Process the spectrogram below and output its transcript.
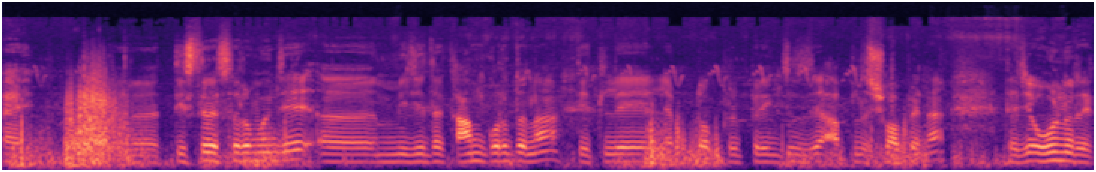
काय? तिसरं सर म्हणजे मी जिथं काम करतो ना तिथले लॅपटॉप रिपेरिंगचं जे आपलं शॉप आहे ना त्याचे ओनर आहेत.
